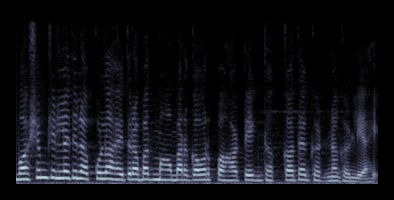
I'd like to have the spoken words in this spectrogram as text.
वाशिम जिल्ह्यातील अकोला हैदराबाद महामार्गावर पहाटे एक धक्कादायक घटना घडली आहे.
